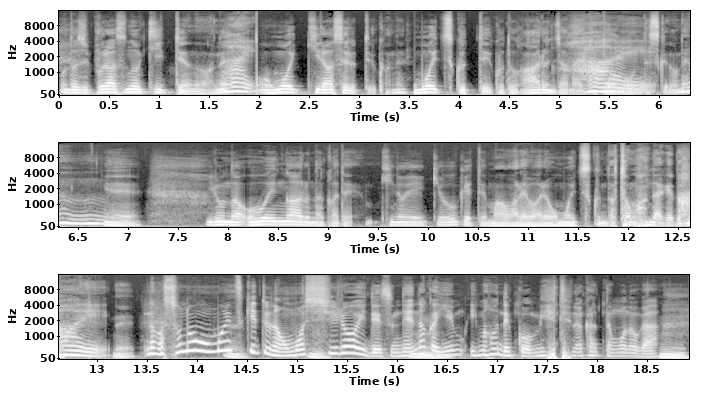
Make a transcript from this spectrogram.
私プラスの木っていうのはね、はい。思い切らせるっていうかね思いつくっていうことがあるんじゃないかと思うんですけどね、はい。うんうん。ええいろんな応援がある中で木の影響を受けて、まあ、我々思いつくんだと思うんだけど、はい。ね、なんかその思いつきっていうのは面白いですね。うんなんかい今までこう見えてなかったものが。うん、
